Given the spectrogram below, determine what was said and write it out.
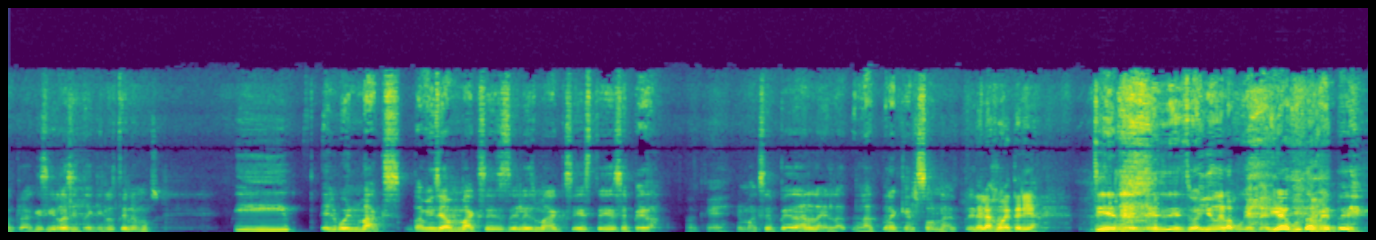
no, claro que sí, Racita, aquí los tenemos. Y el buen Max, también se llama Max, es, él es Max este, Cepeda. Ok. El Max Cepeda en la, en la, en la. De la juguetería. Sí, el, el- el- el dueño de la juguetería, justamente.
